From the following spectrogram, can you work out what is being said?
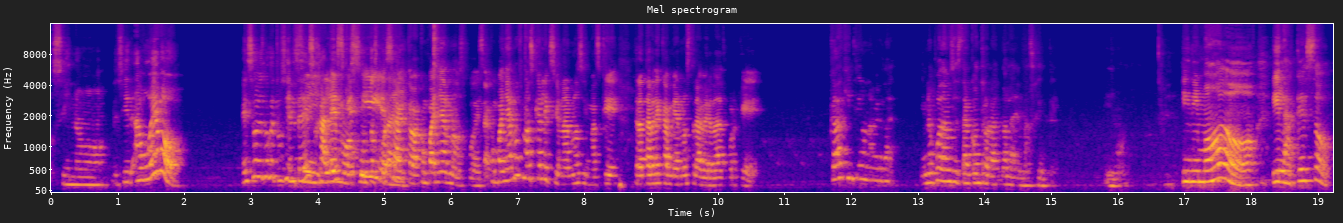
sino decir, ¡a huevo! Eso es lo que tú sientes, jalemos es que juntos por ahí. exacto, acompañarnos, pues, acompañarnos más que leccionarnos y más que tratar de cambiar nuestra verdad, porque cada quien tiene una verdad y no podemos estar controlando a la demás gente. Y no. Y ni modo. Y la queso.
